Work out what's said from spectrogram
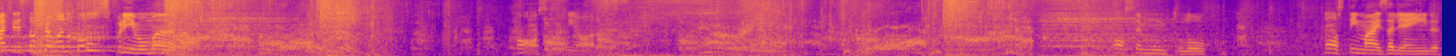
Eles estão chamando todos os primos, mano. Nossa senhora, Nossa, é muito louco. Nossa, tem mais ali ainda.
